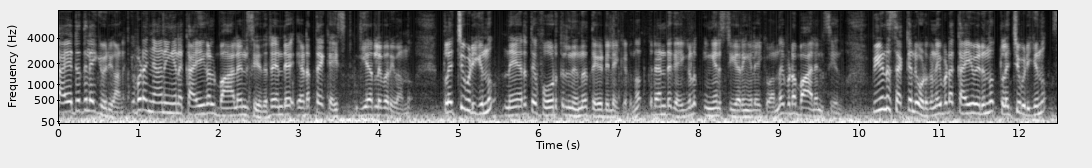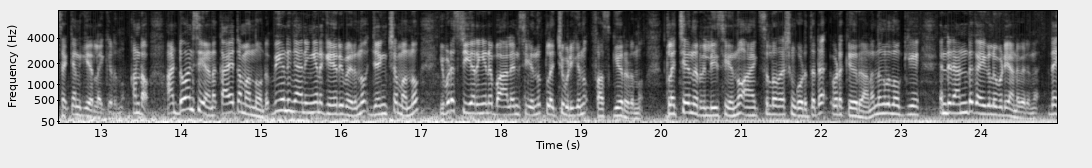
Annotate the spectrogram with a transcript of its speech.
കയറ്റത്തിലേക്ക് വരികയാണ്. ഇവിടെ ഞാൻ ഇങ്ങനെ കൈകൾ ബാലൻസ് ചെയ്തിട്ട് എന്റെ ഇടത്തെ കൈ ഗിയർ ലിവറി വന്നു. ക്ലച്ച് പിടിക്കുന്നു. നേരത്തെ ഫോർത്തിൽ നിന്ന് തേർഡിലേക്ക് ഇടുന്നു. രണ്ട് കൈകളും ഇങ്ങനെ സ്റ്റിയറിംഗിലേക്ക് വന്ന് ഇവിടെ ബാലൻസ് ചെയ്യുന്നു. വീണ്ടും സെക്കൻഡ് കൊടുക്കണം. ഇവിടെ കൈ വരുന്നു. ക്ലച്ച് പിടിക്കുന്നു. സെക്കൻഡ് ഗിയറിലേക്ക് ഇടുന്നു. കണ്ടോ? അഡ്വാൻസ് ചെയ്യാണ്. കയറ്റം വന്നുകൊണ്ട്. വീണ്ടും ഞാൻ ഇങ്ങനെ കയറി വരുന്നു. ജംഗ്ഷൻ വന്നു. ഇവിടെ സ്റ്റിയറിങ്ങിനെ ബാലൻസ് ചെയ്യുന്നു. ക്ലച്ച് പിടിക്കുന്നു. ഫസ്റ്റ് ഗിയർ ഇടുന്നു. ക്ലച്ച് നിന്ന് റിലീസ് ചെയ്യുന്നു. ആക്സിലറേഷൻ കൊടുത്തിട്ട് ഇവിടെ കയറുകയാണ് നിങ്ങൾ നോക്കിയേ എന്റെ രണ്ട് കൈകൾ ഇവിടെയാണ് വരുന്നത്. ദേ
